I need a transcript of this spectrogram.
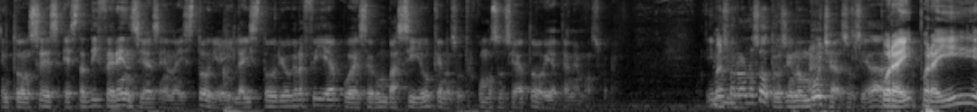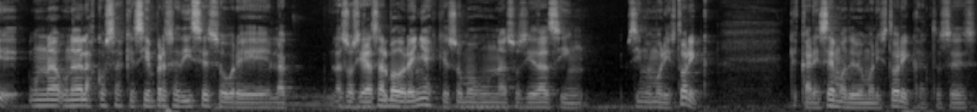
Entonces, estas diferencias en la historia y la historiografía puede ser un vacío que nosotros como sociedad todavía tenemos. Y no solo nosotros, sino muchas sociedades. Por ahí, por ahí una, una de las cosas que siempre se dice sobre la, la, sociedad salvadoreña es que somos una sociedad sin, sin memoria histórica, que carecemos de memoria histórica. Entonces,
